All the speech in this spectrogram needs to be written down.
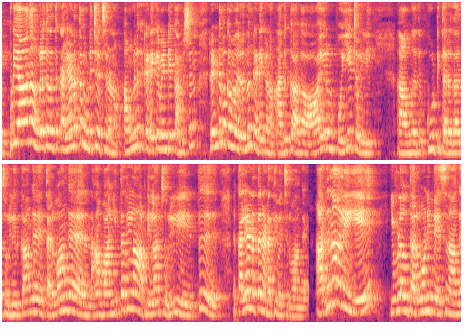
எப்படியாவது அவங்களுக்கு அந்த கல்யாணத்தை முடிச்சு வச்சிடணும். அவங்களுக்கு கிடைக்க வேண்டிய கமிஷன் ரெண்டு பக்கம் இருந்தும் கிடைக்கணும். அதுக்காக ஆயிரம் பொய்யை சொல்லி அவங்க அது கூட்டி தரதா சொல்லியிருக்காங்க தருவாங்க நான் வாங்கி தரலாம் அப்படிலாம் சொல்லி எடுத்து கல்யாணத்தை நடத்தி வச்சிருவாங்க. அதனாலேயே இவ்வளவு தருவோன்னு பேசுனாங்க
